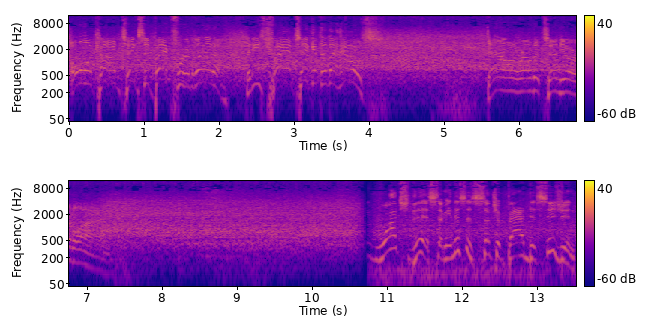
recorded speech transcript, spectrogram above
Oluokun takes it back for Atlanta. And he's trying to take it to the house. Down around the 10-yard line. Watch this. I mean, this is such a bad decision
